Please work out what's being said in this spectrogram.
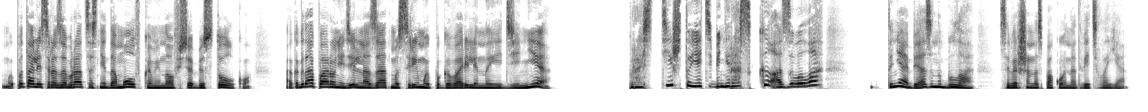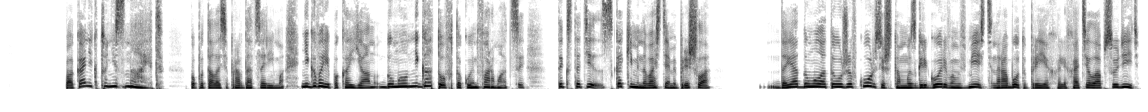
Мы пытались разобраться с недомолвками, но все без толку. А когда пару недель назад мы с Римой поговорили наедине... «Прости, что я тебе не рассказывала!» «Ты не обязана была», — совершенно спокойно ответила я. «Пока никто не знает», — попыталась оправдаться Рима. «Не говори пока Яну. Думаю, он не готов к такой информации. Ты, кстати, с какими новостями пришла?» «Да я думала, ты уже в курсе, что мы с Григорьевым вместе на работу приехали. Хотела обсудить».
